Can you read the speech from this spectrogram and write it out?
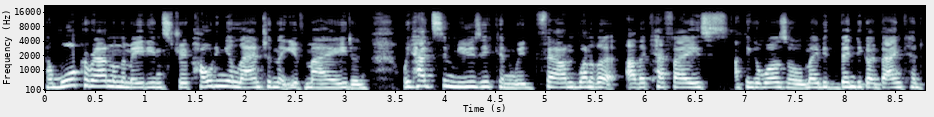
and walk around on the median strip holding your lantern that you've made. And we had some music and we'd found one of the other cafes i think it was or maybe the bendigo bank had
